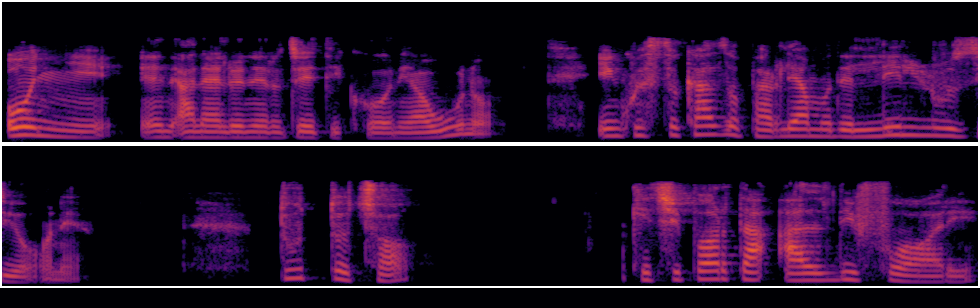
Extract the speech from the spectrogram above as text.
ogni anello energetico ne ha uno, in questo caso parliamo dell'illusione, tutto ciò che ci porta al di fuori,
